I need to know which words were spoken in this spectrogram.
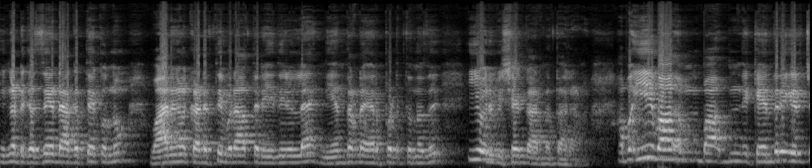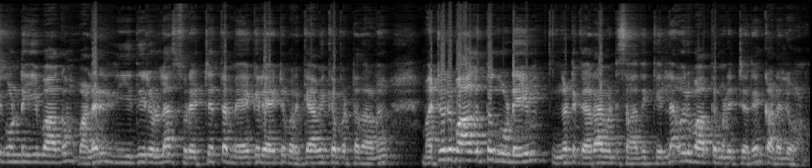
ഇങ്ങോട്ട് ഗസയുടെ അകത്തേക്കൊന്നും വാഹനങ്ങൾ കടത്തിവിടാത്ത രീതിയിലുള്ള നിയന്ത്രണം ഏർപ്പെടുത്തുന്നത് ഈ ഒരു വിഷയം കാരണത്താലാണ്. അപ്പോൾ ഈ കേന്ദ്രീകരിച്ചുകൊണ്ട് ഈ ഭാഗം വളരെ രീതിയിലുള്ള സുരക്ഷിത മേഖലയായിട്ട് പ്രഖ്യാപിക്കപ്പെട്ടതാണ്. മറ്റൊരു ഭാഗത്തു കൂടെയും ഇങ്ങോട്ട് കയറാൻ വേണ്ടി സാധിക്കില്ല. ഒരു ഭാഗത്ത് മെഡിറ്ററേനിയൻ കടലുമാണ്.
